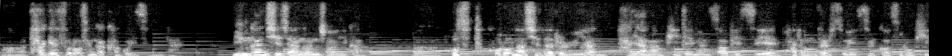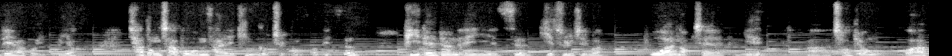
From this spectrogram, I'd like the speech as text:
어, 타겟으로 생각하고 있습니다. 민간 시장은 저희가 어, 포스트 코로나 시대를 위한 다양한 비대면 서비스에 활용될 수 있을 것으로 기대하고 있고요. 자동차 보험사의 긴급 출동 서비스, 비대면 AES 기술 지원, 보안 업체 등의 어, 적용과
